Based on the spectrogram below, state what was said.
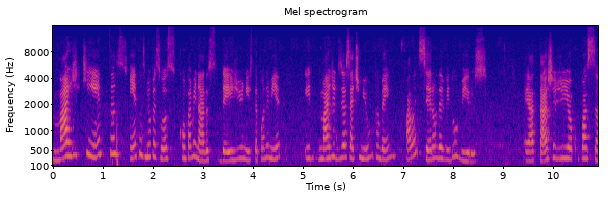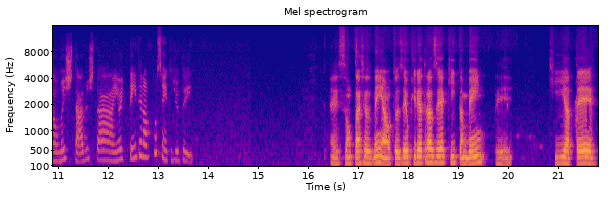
mais de 500, 500 mil pessoas contaminadas desde o início da pandemia e mais de 17 mil também faleceram devido ao vírus. É, a taxa de ocupação no estado está em 89% de UTI. É, são taxas bem altas. Eu queria trazer aqui também é, que até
